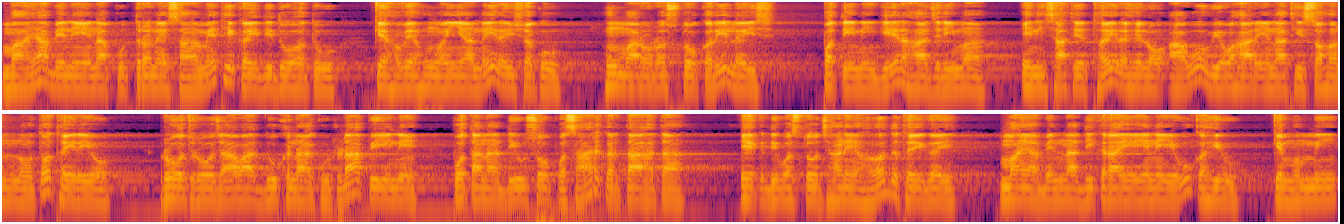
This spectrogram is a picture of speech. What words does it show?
માયાબેને એના પુત્રને સામેથી કહી દીધું હતું કે હવે હું અહીંયા નહીં રહી શકું. હું મારો રસ્તો કરી લઈશ. પતિની ગેરહાજરીમાં એની સાથે થઈ રહેલો આવો વ્યવહાર એનાથી સહન નહોતો થઈ રહ્યો. રોજ રોજ આવા દુઃખના ઘૂંટડા પીને પોતાના દિવસો પસાર કરતા હતા. એક દિવસ તો જાણે હદ થઈ ગઈ. માયાબેનના દીકરાએ એને એવું કહ્યું કે, મમ્મી,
